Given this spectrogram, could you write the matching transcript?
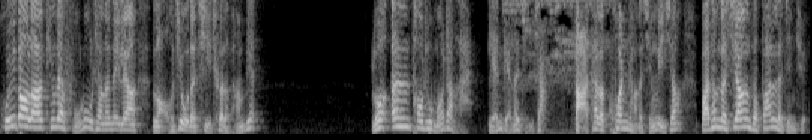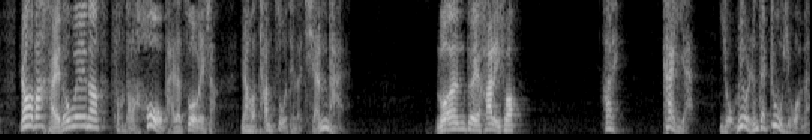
回到了停在辅路上的那辆老旧的汽车的旁边。罗恩掏出魔杖来，连点了几下，打开了宽敞的行李箱，把他们的箱子搬了进去，然后把海德威呢放到了后排的座位上，然后他们坐进了前排。罗恩对哈利说：“哈利，看一眼有没有人在注意我们。”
